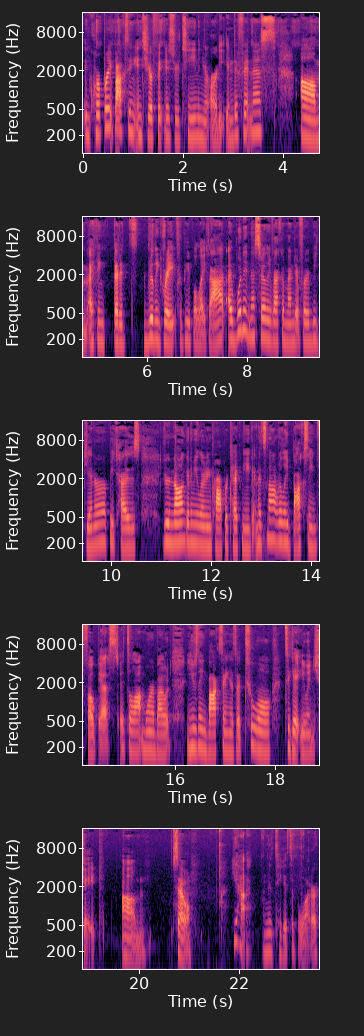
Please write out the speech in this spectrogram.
incorporate boxing into your fitness routine and you're already into fitness. Um, I think that it's really great for people like that. I wouldn't necessarily recommend it for a beginner because you're not going to be learning proper technique and it's not really boxing focused. It's a lot more about using boxing as a tool to get you in shape. Um, so, yeah, I'm going to take a sip of water.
